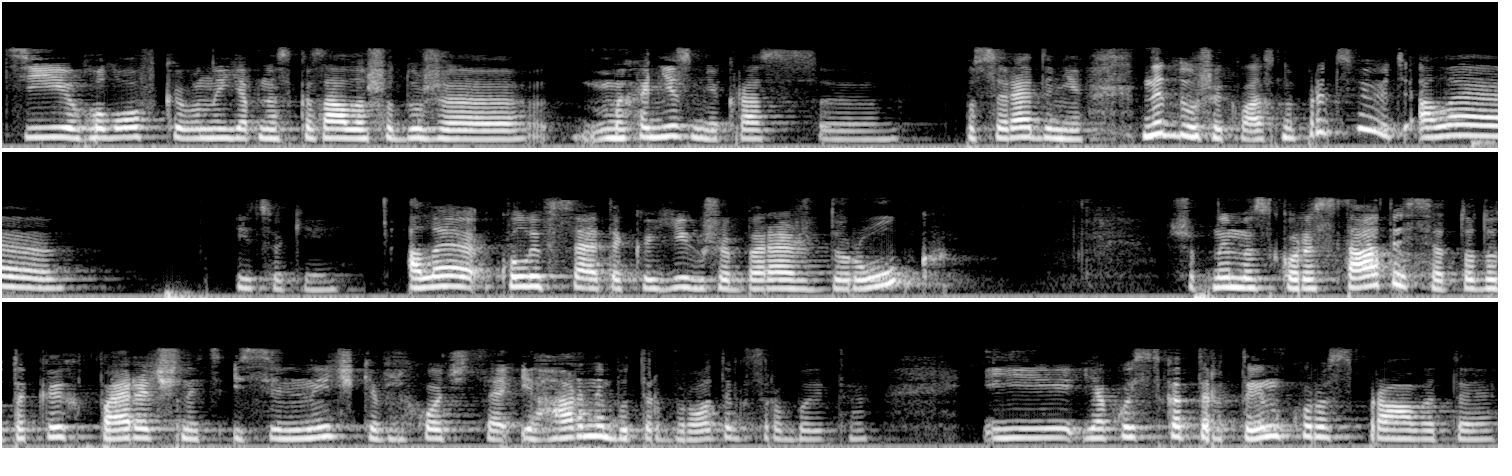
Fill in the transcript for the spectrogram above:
Ці головки, вони я б не сказала, що дуже механізм якраз е, посередині не дуже класно працюють, але it's okay. Але коли все-таки їх вже береш до рук, щоб ними скористатися, то до таких перечниць і сільнички вже хочеться і гарний бутербродик зробити, і якось скатертинку розправити,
